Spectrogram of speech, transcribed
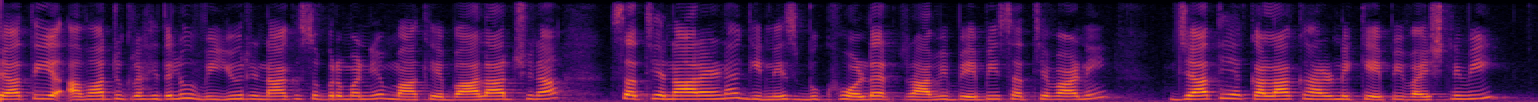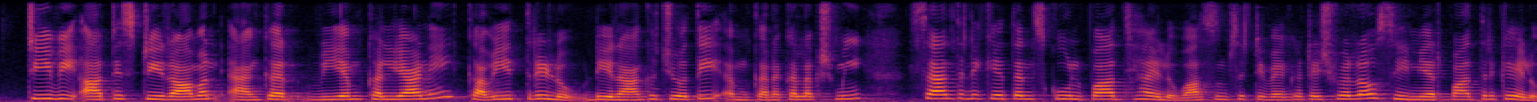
జాతీయ అవార్డు గ్రహీతలు వియూరి నాగసుబ్రహ్మణ్యం మాకే Balarjuna Satyanarayana Guinness book holder Ravi Baby Satyavani జాతీయ కళాకారుని KP Vaishnavi TV artist T Raman anchor VM Kalyani కవయిత్రిలు D Nagajyothi M Kanakalakshmi Shantiniketan school ఉపాధ్యాయులు వాసంశెట్టి వెంకటేశ్వరరావు సీనియర్ పాత్రికేయులు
